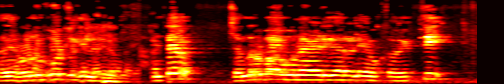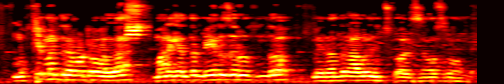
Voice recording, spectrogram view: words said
అది రెండు కోట్లకి వెళ్ళిపోయింది. అంటే చంద్రబాబు నాయుడు గారు అనే ఒక వ్యక్తి ముఖ్యమంత్రి అవటం వల్ల మనకెంత మేలు జరుగుతుందో మీరందరూ ఆలోచించుకోవాల్సిన అవసరం ఉంది.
